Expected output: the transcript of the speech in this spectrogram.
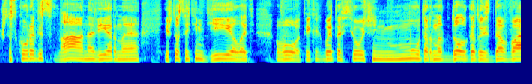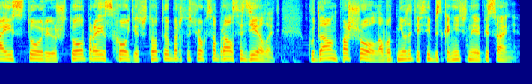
что скоро весна, наверное, и что с этим делать, вот, и как бы это все очень муторно, долго, то есть давай историю, что происходит, что ты, барсучок, собрался делать, куда он пошел, а вот не вот эти все бесконечные описания.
